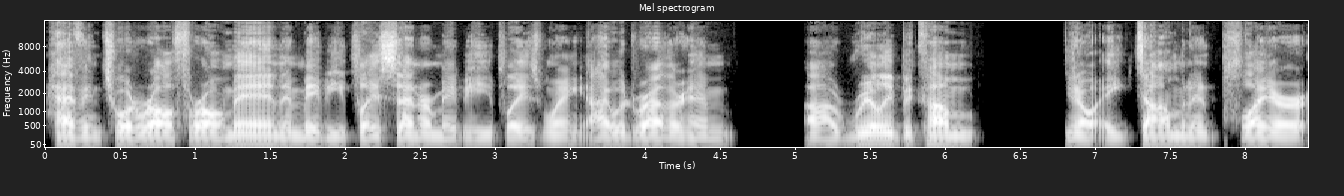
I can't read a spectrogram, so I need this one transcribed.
having Tortorella throw him in and maybe he plays center, maybe he plays wing. I would rather him uh, really become, you know, a dominant player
